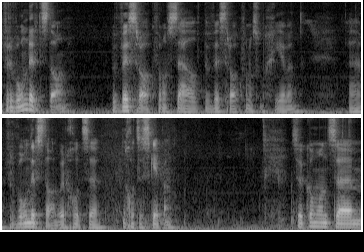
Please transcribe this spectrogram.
verwonderd staan bewus raak van onsself bewus raak van ons omgewing uh verwonderd staan oor God se God se skepping. So kom ons um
